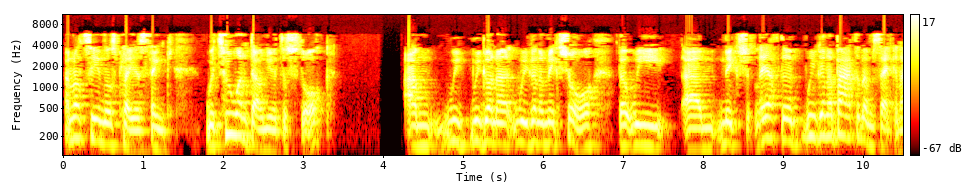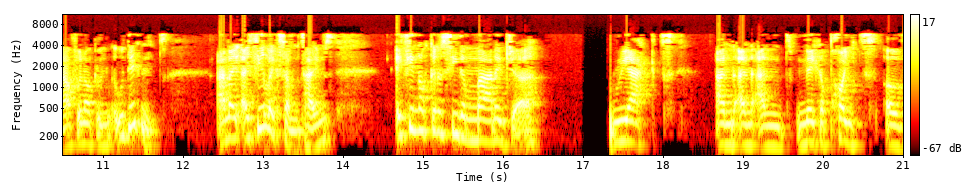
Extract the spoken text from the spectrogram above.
I'm not seeing those players think, we're 2-1 down here to Stoke. Um, we, we're gonna, we're gonna make sure that we, um, make sure, they have to, we're gonna batter them second half. We're not gonna, we didn't. And I, I feel like sometimes if you're not going to see the manager react and, and, and make a point of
